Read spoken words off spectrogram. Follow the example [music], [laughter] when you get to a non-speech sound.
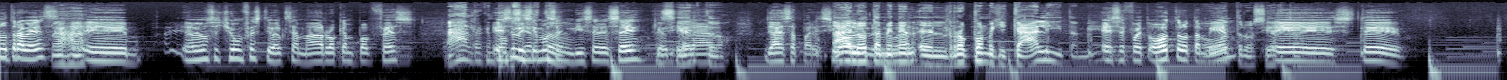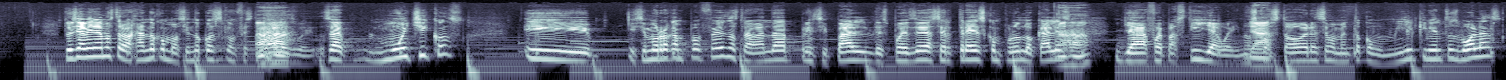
Otra vez. Eh, habíamos hecho un festival que se llamaba Rock and Pop Fest. Ah, el rock and pop, Ese lo hicimos en el ICBC, que Es ahorita ya, desapareció. Ah, y luego el también el, el rock por Mexicali también. Ese fue otro también. Otro, cierto. Este. Entonces ya veníamos trabajando como haciendo cosas con festivales, güey. O sea, muy chicos. Y hicimos Rock and Pop Fest, nuestra banda principal, después de hacer tres con puros locales, Ajá. Ya fue pastilla, güey. Nos Ya. costó en ese momento como 1500 bolas.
